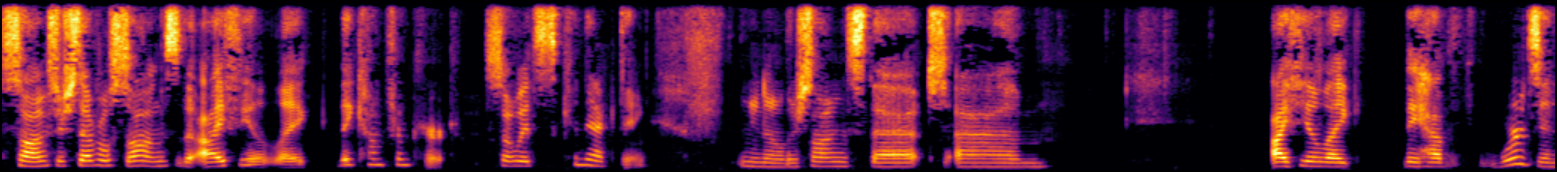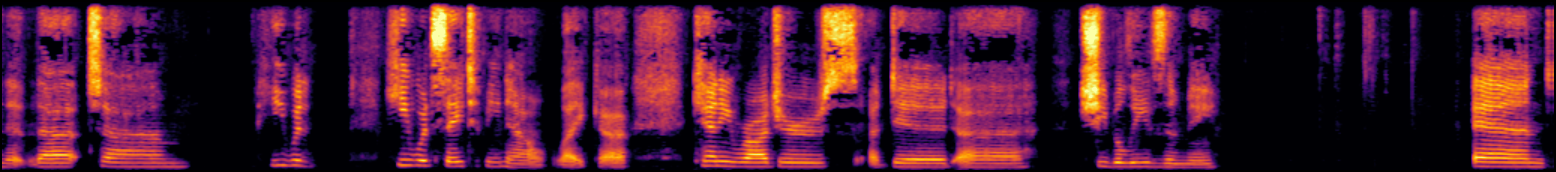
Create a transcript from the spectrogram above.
songs or several songs that I feel like they come from Kirk. So it's connecting. You know, there's songs that um, I feel like they have words in it that um, he would he would say to me now, like uh, Kenny Rogers did. Uh, she believes in me, and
